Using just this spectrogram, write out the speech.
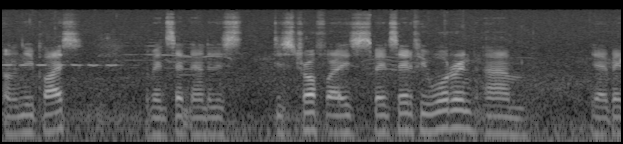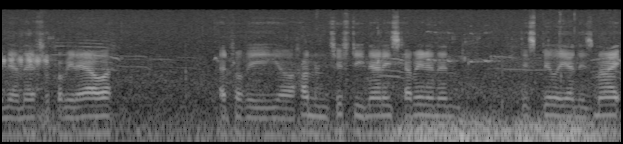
on a new place. We've been sent down to this this trough where he's been few watering. Um, yeah, been down there for probably an hour. Had probably uh, 150 nannies come in, and then this Billy and his mate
